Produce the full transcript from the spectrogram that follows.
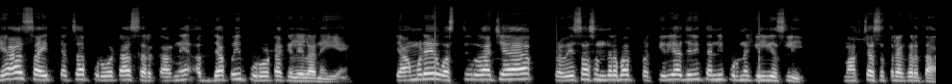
ह्या साहित्याचा पुरवठा सरकारने अद्यापही पुरवठा केलेला नाही आहे. त्यामुळे वसतिगृहाच्या प्रवेशासंदर्भात प्रक्रिया जरी त्यांनी पूर्ण केली असली मागच्या सत्राकरता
